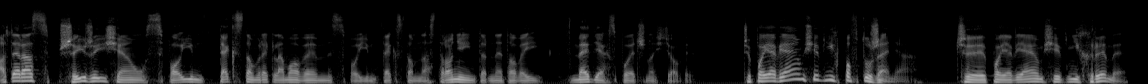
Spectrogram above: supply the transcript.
A teraz przyjrzyj się swoim tekstom reklamowym, swoim tekstom na stronie internetowej, w mediach społecznościowych. Czy pojawiają się w nich powtórzenia? Czy pojawiają się w nich rymy?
